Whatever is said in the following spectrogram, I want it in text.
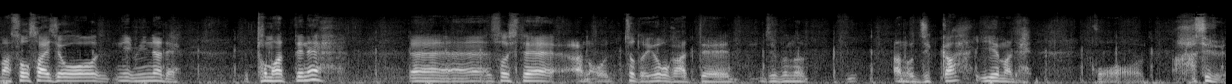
まあ、総裁場にみんなで泊まってね、えー、そしてあのちょっと用があって自分のあの実家家までこう走るっ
